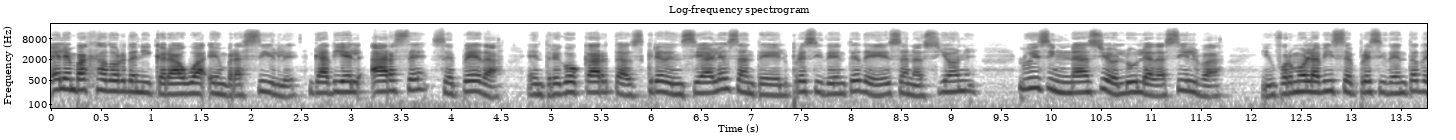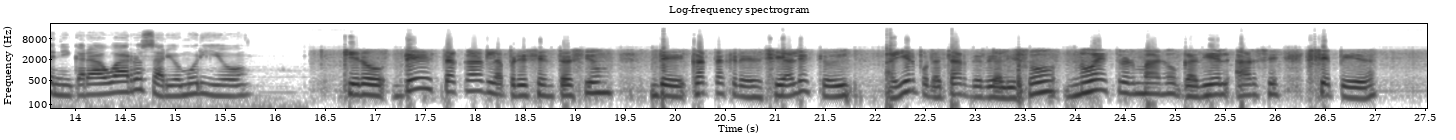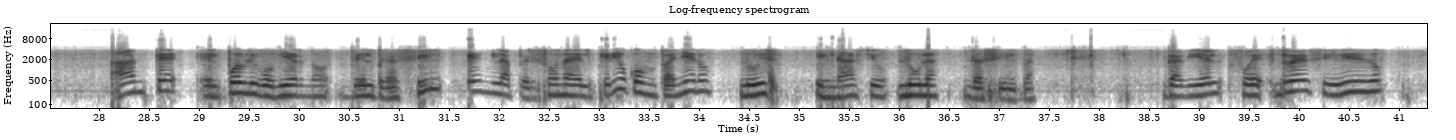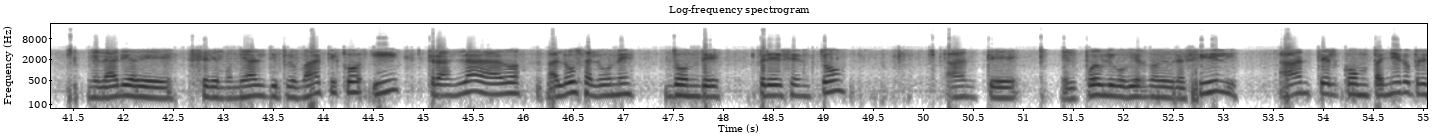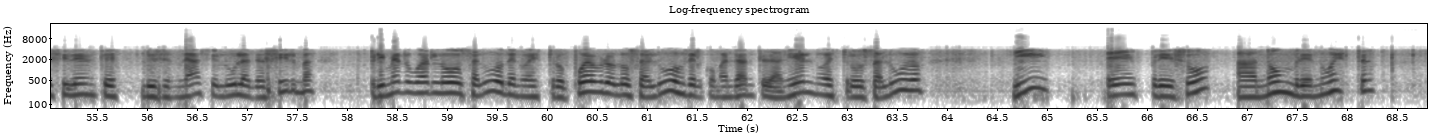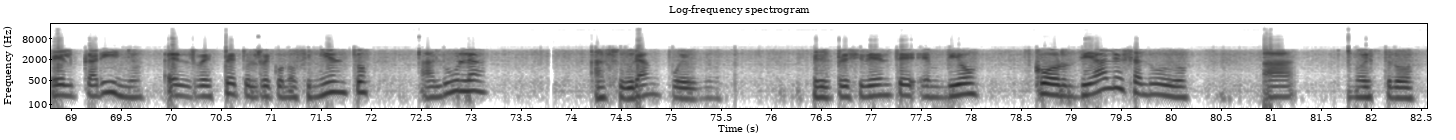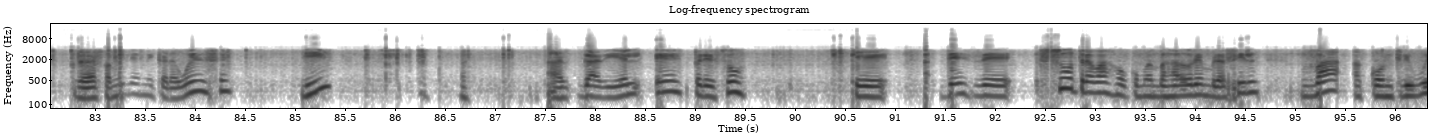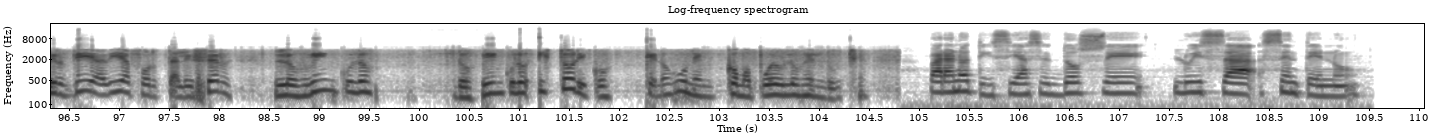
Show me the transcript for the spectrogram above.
El embajador de Nicaragua en Brasil, Gadiel Arce Cepeda, entregó cartas credenciales ante el presidente de esa nación, Luis Ignacio Lula da Silva, informó la vicepresidenta de Nicaragua, Rosario Murillo. Quiero destacar la presentación de cartas credenciales que hoy, ayer por la tarde realizó nuestro hermano Gadiel Arce Cepeda, ante el pueblo y gobierno del Brasil en la persona del querido compañero Luis Ignacio Lula da Silva. Gadiel fue recibido en el área de ceremonial diplomático y trasladado a los salones donde presentó ante el pueblo y gobierno de Brasil, ante el compañero presidente Luis Ignacio Lula da Silva, primer lugar, los saludos de nuestro pueblo, los saludos del comandante Daniel, nuestros saludos, y expresó a nombre nuestro el cariño, el respeto, el reconocimiento a Lula, a su gran pueblo. El presidente envió cordiales saludos a nuestros, a las familias nicaragüenses y Gadiel expresó que desde su trabajo como embajador en Brasil va a contribuir día a día a fortalecer los vínculos, los vínculos históricos que nos unen como pueblos en lucha. Para Noticias 12, Luisa Centeno.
